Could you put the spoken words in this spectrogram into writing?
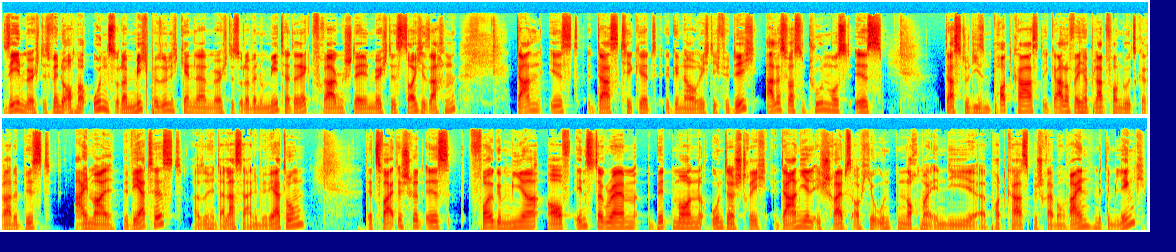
sehen möchtest, wenn du auch mal uns oder mich persönlich kennenlernen möchtest oder wenn du Meta direkt Fragen stellen möchtest, solche Sachen, dann ist das Ticket genau richtig für dich. Alles, was du tun musst, ist, dass du diesen Podcast, egal auf welcher Plattform du jetzt gerade bist, einmal bewertest, also hinterlasse eine Bewertung. Der zweite Schritt ist, folge mir auf Instagram bitmon-daniel. Ich schreibe es auch hier unten nochmal in die äh, Podcast-Beschreibung rein mit dem Link.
